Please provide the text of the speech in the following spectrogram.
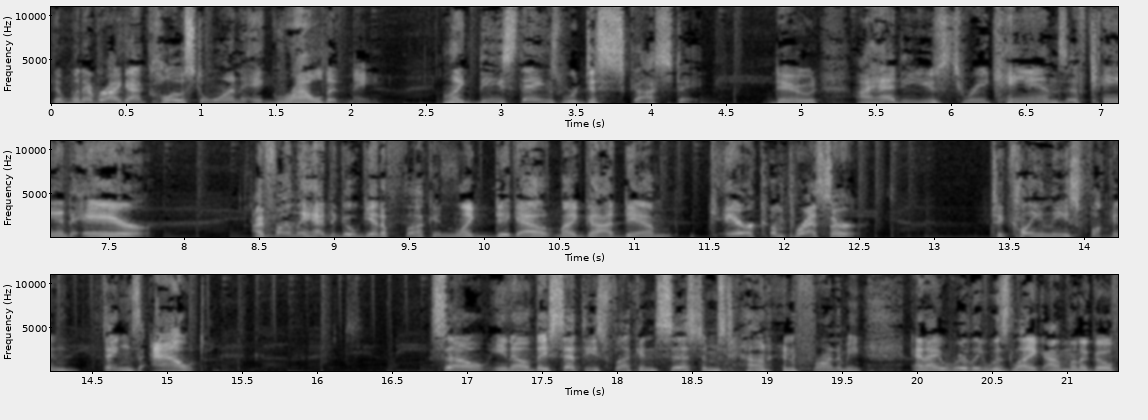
that whenever I got close to one, it growled at me. Like these things were disgusting dude. I had to use three cans of canned air. I finally had to go get a fucking like dig out my goddamn air compressor to clean these fucking things out. So you know they set these fucking systems down in front of me, and I really was like, I'm gonna go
